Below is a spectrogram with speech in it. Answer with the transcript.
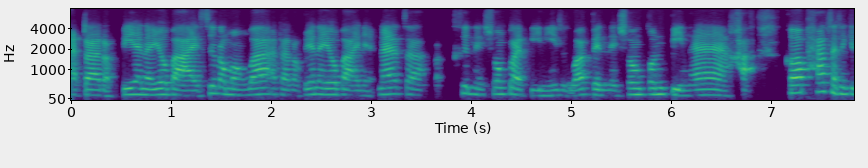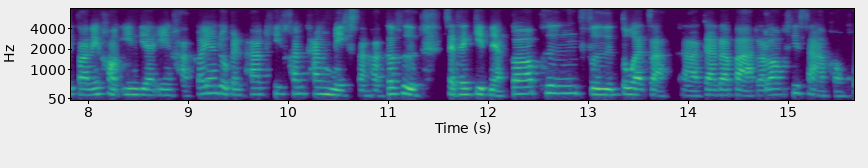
อัตราดอกเบี้ยนโยบาย ซึ่งเรามองว่าอัตราดอกเบี้ยนโยบายเนี่ยน่าจะปรับขึ้นในช่วงปลายปีนี้ หรือว่าเป็นในช่วงต้นปีหน้าค่ะ ก็ภาพเศรษฐกิจตอนนี้ของอิอินเดียเองค่ะ ก็ยังดูเป็นภาพที่ค่อนข้างมิกซ์นะคะก็คือเศรษฐกิจเนี่ยก็เพิ่งฟื้นตัวจากการระบาดระลอกที่ 3 ของโค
